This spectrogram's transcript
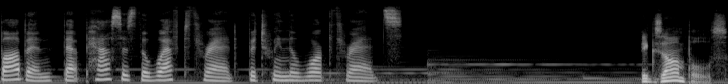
bobbin that passes the weft thread between the warp threads. Examples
